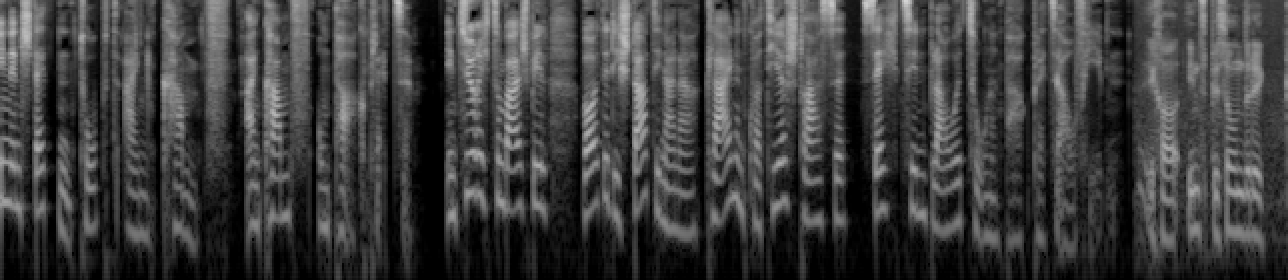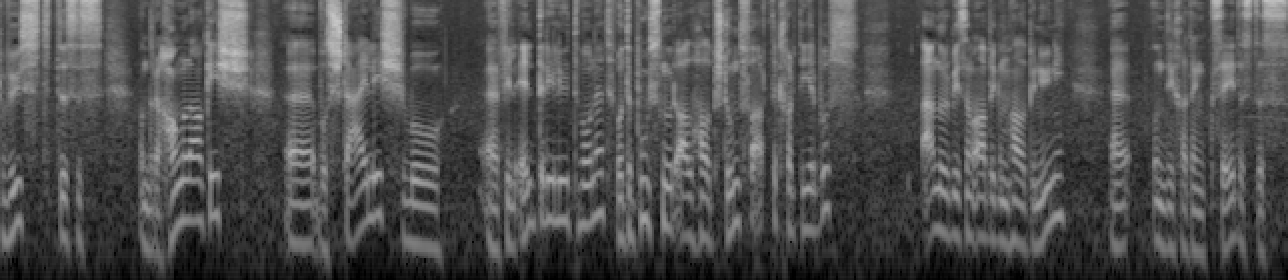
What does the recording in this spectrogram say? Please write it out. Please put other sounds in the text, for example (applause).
In den Städten tobt ein Kampf. Ein Kampf um Parkplätze. In Zürich zum Beispiel wollte die Stadt in einer kleinen Quartierstraße 16 blaue Zonenparkplätze aufheben. Ich habe insbesondere gewusst, dass es an einer Hanglage ist, äh, wo es steil ist, wo äh, viele ältere Leute wohnen, wo der Bus nur alle halbe Stunde fährt, der Quartierbus. Auch nur bis am Abend um halb neun. Äh, und ich habe dann gesehen, dass das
